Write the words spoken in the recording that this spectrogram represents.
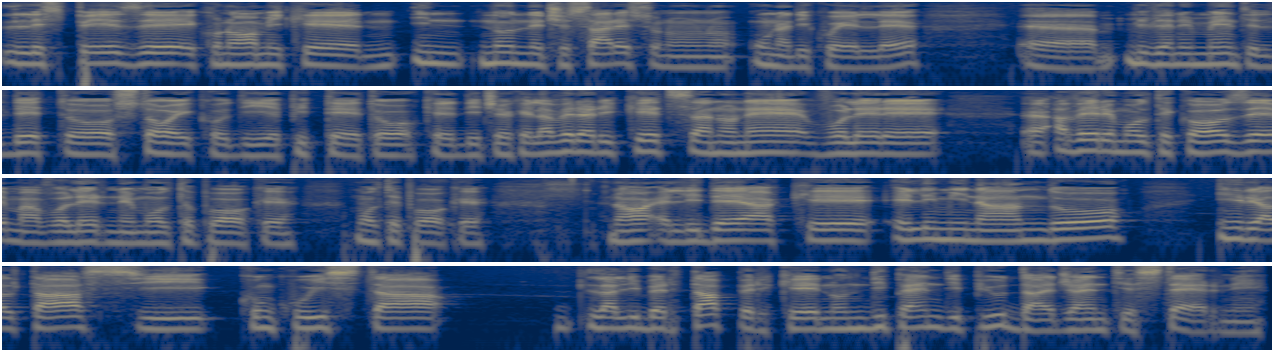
le spese economiche in, non necessarie sono una di quelle. Eh, mi viene in mente il detto stoico di Epitteto che dice che la vera ricchezza non è volere eh, avere molte cose, ma volerne molte poche. Molte poche. No? È l'idea che eliminando in realtà si conquista la libertà perché non dipendi più da agenti esterni.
